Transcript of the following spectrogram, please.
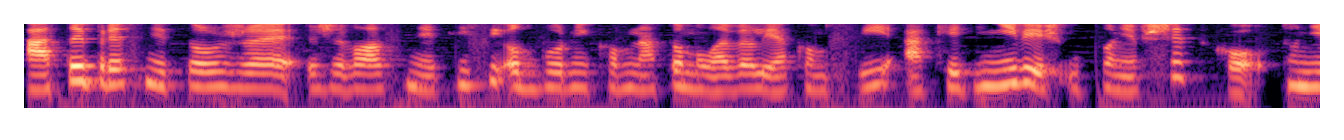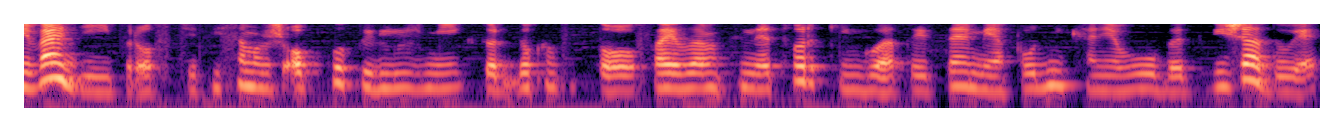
A to je presne to, že, že vlastne ty si odborníkom na tom leveli, akom si a keď nevieš úplne všetko, to nevadí proste. Ty sa môžeš obklopiť ľuďmi, ktorí dokonca to sa aj v rámci networkingu a tej témy a podnikania vôbec vyžaduje.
